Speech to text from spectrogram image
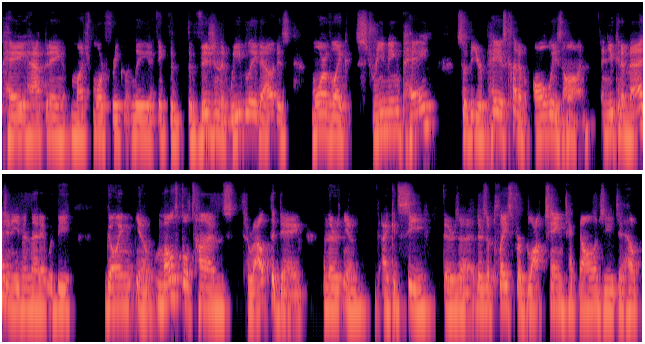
pay happening much more frequently. I think the, the vision that we've laid out is more of like streaming pay so that your pay is kind of always on. And you can imagine even that it would be going you know multiple times throughout the day and there's you know i could see there's a there's a place for blockchain technology to help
